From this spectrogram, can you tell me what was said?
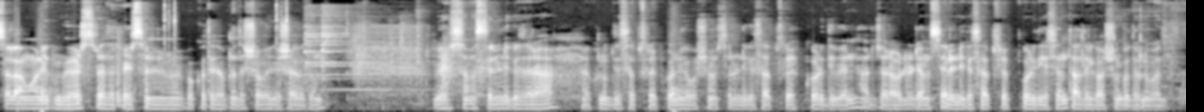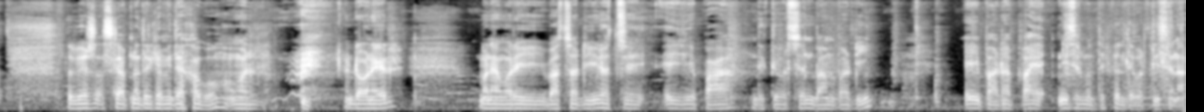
আসসালামু আলাইকুম ভিউয়ার্স, রাজা চ্যানেলের পক্ষ থেকে আপনাদের সবাইকে স্বাগতম। ভিউয়ার্স, আমার চ্যানেলটিকে যারা এখন অবধি সাবস্ক্রাইব করেনি, অবশ্যই আমার চ্যানেলটিকে সাবস্ক্রাইব করে দিবেন। আর যারা অলরেডি আমার চ্যানেলটিকে সাবস্ক্রাইব করে দিয়েছেন, তাদেরকে অসংখ্য ধন্যবাদ। তো ভিউয়ার্স, আজকে আপনাদেরকে আমি দেখাবো আমার ডনের মানে আমার এই বাচ্চাটির হচ্ছে এই যে পা, দেখতে পাচ্ছেন, বাম পাটি। এই পাটা পায়ে নিচের মধ্যে ফেলতে পারতেছে না।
